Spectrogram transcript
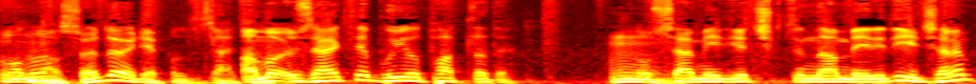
Ondan sonra da öyle yapıldı zaten. Ama özellikle bu yıl patladı. Sosyal medya çıktığından beri değil canım.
